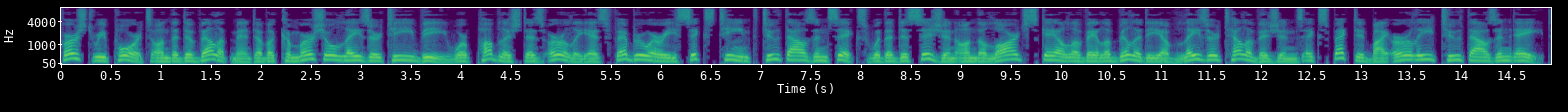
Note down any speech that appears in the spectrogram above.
First reports on the development of a commercial laser TV were published as early as February 16, 2006 with a decision on the large-scale availability of laser televisions expected by early 2008.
